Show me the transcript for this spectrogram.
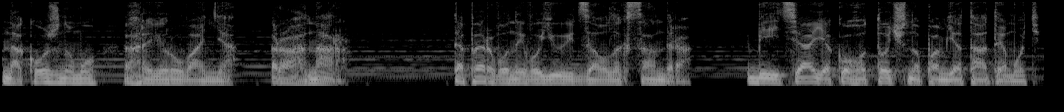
На кожному гравірування Рагнар. Тепер вони воюють за Олександра, бійця, якого точно пам'ятатимуть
